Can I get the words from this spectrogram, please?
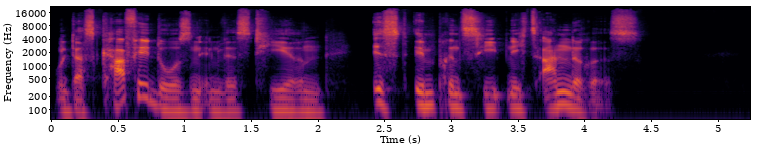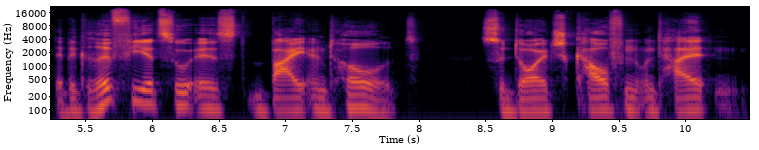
Und das Kaffeedosen-Investieren ist im Prinzip nichts anderes. Der Begriff hierzu ist Buy and Hold, zu Deutsch kaufen und halten.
